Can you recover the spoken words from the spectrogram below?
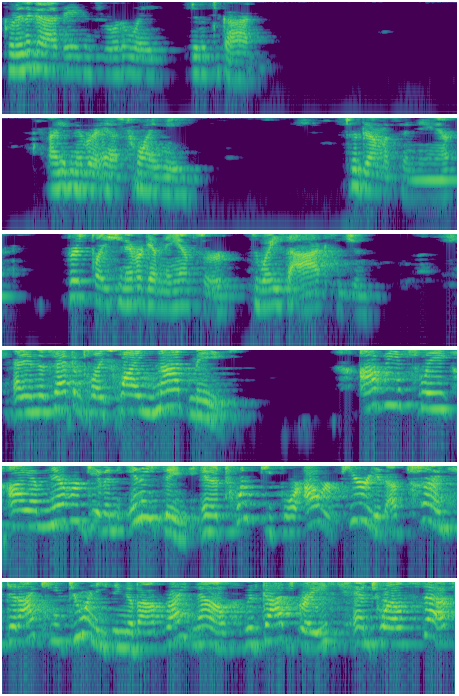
put in the God bag and throw it away. Give it to God. I have never asked why me. It's the dumbest thing to ask. First place, you never get an answer. It's a waste of oxygen. And in the second place, why not me? Obviously, I am never given anything in a 24 hour period of time that I can't do anything about right now with God's grace and 12 steps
